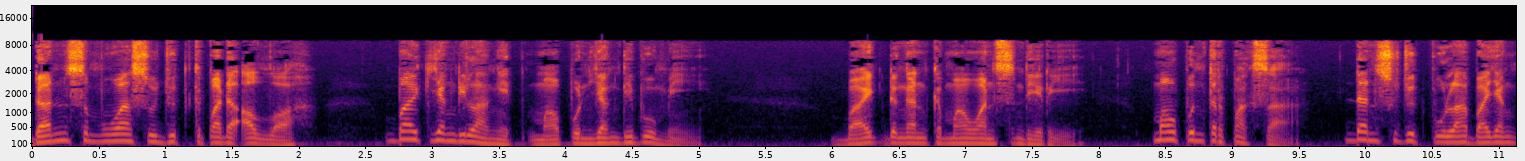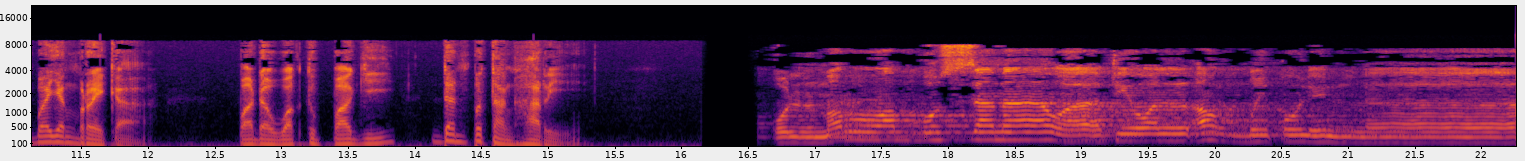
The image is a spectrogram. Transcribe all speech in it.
Dan semua sujud kepada Allah, baik yang di langit maupun yang di bumi, baik dengan kemauan sendiri maupun terpaksa dan sujud pula bayang-bayang mereka pada waktu pagi dan petang hari. قل من رب السماوات والأرض قل الله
